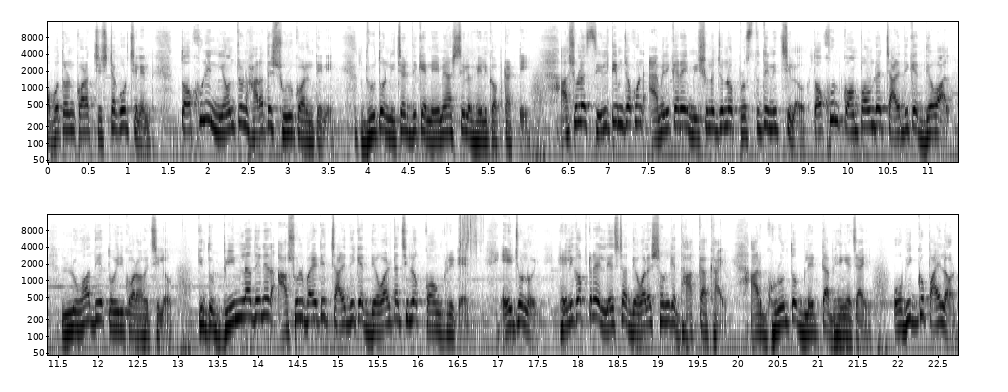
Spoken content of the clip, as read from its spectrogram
অবতরণ করার চেষ্টা করছিলেন, তখনই নিয়ন্ত্রণ হারাতে শুরু করেন তিনি। দ্রুত নিচের দিকে নেমে আসছিল হেলিকপ্টারটি। আসলে সিল টিম যখন আমেরিকার এই মিশনের জন্য প্রস্তুতি নিচ্ছিল, তখন কম্পাউন্ডের চারিদিকে দেওয়াল লোহা দিয়ে তৈরি করা হয়েছিল। কিন্তু বিন লাদেনের আসল বাড়িটির চারিদিকে দেওয়ালটা ছিল কংক্রিটের। এই জন্যই হেলিকপ্টারের লেজটা দেওয়ালের সঙ্গে ধাক্কা খায় আর ঘুরন্ত ব্লেডটা ভেঙে যায়। অভিজ্ঞ পাইলট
